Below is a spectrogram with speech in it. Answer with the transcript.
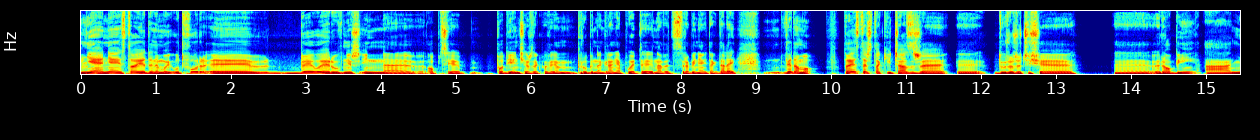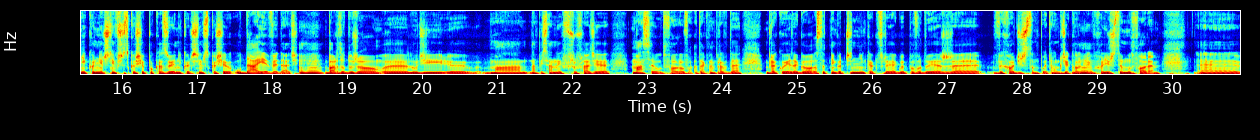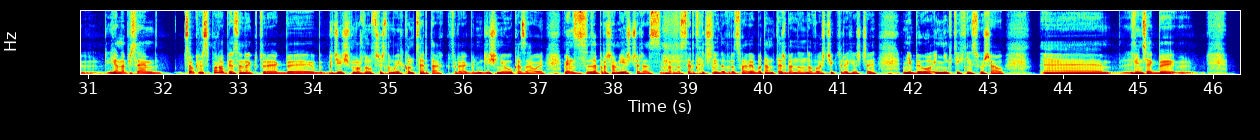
Nie, nie jest to jedyny mój utwór. Y, były również inne opcje podjęcia, że tak powiem, próby nagrania płyty, nawet zrobienia i tak dalej. Wiadomo, to jest też taki czas, że y, dużo rzeczy się y, robi, a niekoniecznie wszystko się pokazuje, niekoniecznie wszystko się udaje wydać. Mhm. Bardzo dużo y, ludzi y, ma napisanych w szufladzie masę utworów, a tak naprawdę brakuje tego ostatniego czynnika, który jakby powoduje, że wychodzisz z tą płytą, gdziekolwiek, mhm. wchodzisz z tym utworem. ja napisałem całkiem sporo piosenek, które jakby gdzieś można usłyszeć na moich koncertach, które jakby nigdzie się nie ukazały. Więc zapraszam jeszcze raz bardzo serdecznie do Wrocławia, bo tam też będą nowości, których jeszcze nie było i nikt ich nie słyszał. Eee, więc jakby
